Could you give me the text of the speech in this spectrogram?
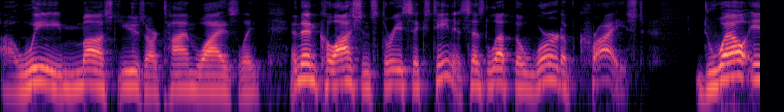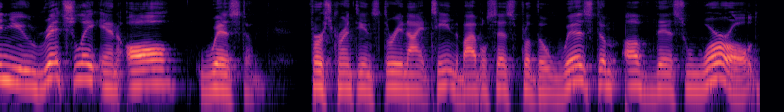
Uh, we must use our time wisely. And then Colossians 3:16 it says let the word of Christ dwell in you richly in all wisdom 1 Corinthians 3:19 the Bible says for the wisdom of this world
